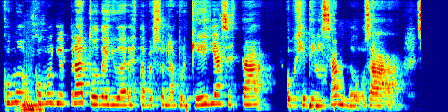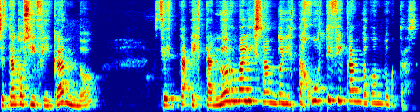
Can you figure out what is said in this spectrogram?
¿cómo, ¿cómo yo trato de ayudar a esta persona? Porque ella se está objetivizando, o sea, se está cosificando, se está, normalizando y está justificando conductas.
